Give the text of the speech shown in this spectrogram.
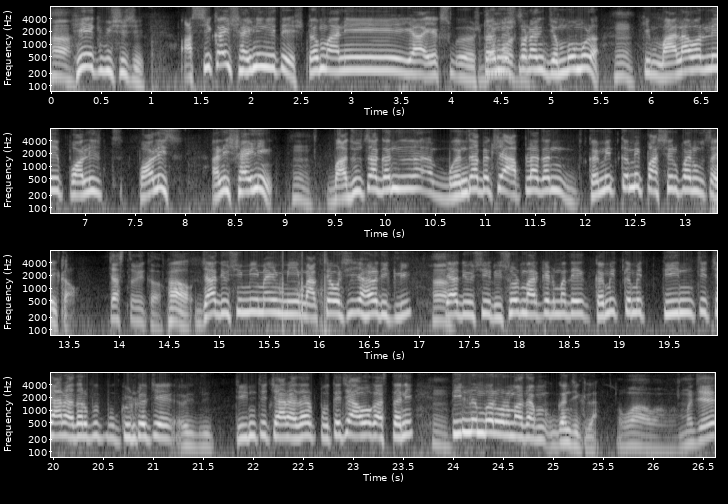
हा हे एक विशेष आहे अशी काही शायनिंग येते स्टम आणि या एक्स स्टम. एक्सपर्ट आणि जम्बोमुळं. की मालावरली पॉलिश पॉलिश आणि शायनिंग. बाजूचा गंज गंजापेक्षा आपला गंज कमीत कमी पाचशे रुपयाने उंचाई का जास्त विका हा ज्या दिवशी मी मी मागच्या वर्षीची हळद विकली. त्या दिवशी रिसोर्ट मार्केटमध्ये कमीत कमी तीन ते चार हजार रुपये क्विंटलचे तीन ते चार हजार पोत्याची आवक असताना. तीन नंबरवर माझा गंज विकला वा वा म्हणजे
